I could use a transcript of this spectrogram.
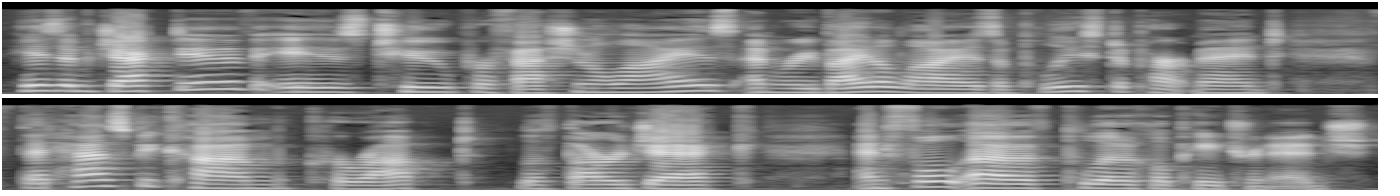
His objective is to professionalize and revitalize a police department that has become corrupt, lethargic, and full of political patronage.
